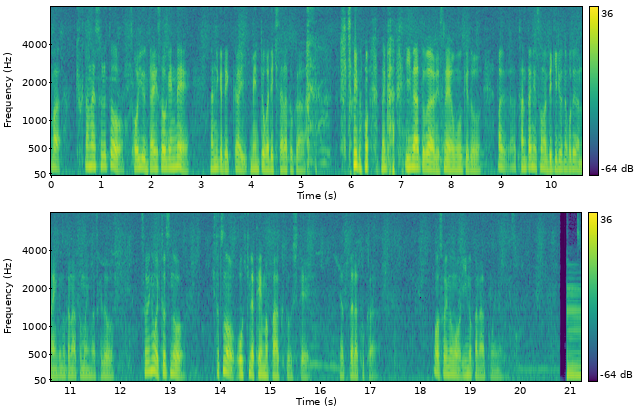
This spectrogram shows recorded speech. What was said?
まあ極端な話するとそういう大草原で何かでっかいイベントができたらとか そういうのもなんかいいなとかですね思うけど、まあ、簡単にそのできるようなことではないのかなと思いますけどそういうのを一つの一つの大きなテーマパークとしてやったらとか、まあ、そういうのもいいのかなと思います。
